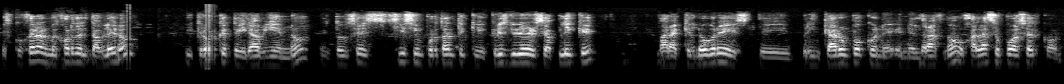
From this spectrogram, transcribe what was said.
escoger al mejor del tablero y creo que te irá bien, ¿no? Entonces sí es importante que Chris Greer se aplique para que logre este, brincar un poco en, el draft, ¿no? Ojalá se pueda hacer con,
